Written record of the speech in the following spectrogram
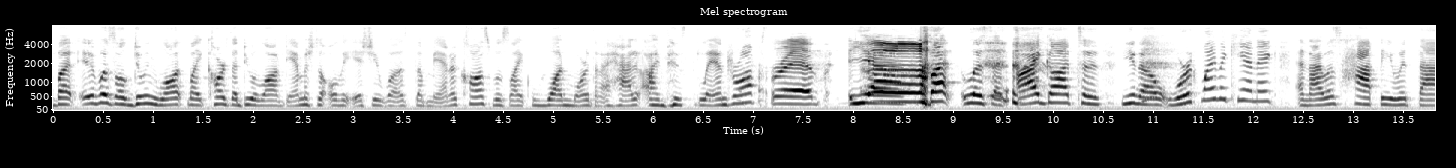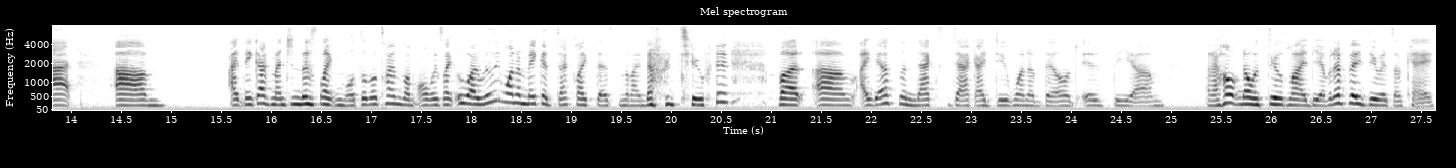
But it was all doing lot like cards that do a lot of damage. The only issue was the mana cost was like one more than I had. I missed land drops. rip. Yeah, Ugh. but listen, I got to you know work my mechanic, and I was happy with that. Um, I think I've mentioned this like multiple times. I'm always like, "Ooh, I really want to make a deck like this," and then I never do it. But um, I guess the next deck I do want to build is the um, and I hope no one steals my idea. But if they do, it's okay.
